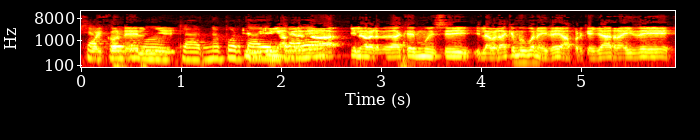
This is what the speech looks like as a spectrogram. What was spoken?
Ya voy con él como, y, claro, una y, puerta de y la verdad, y la verdad que muy, sí, y la verdad que muy buena idea, porque ya a raíz de,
